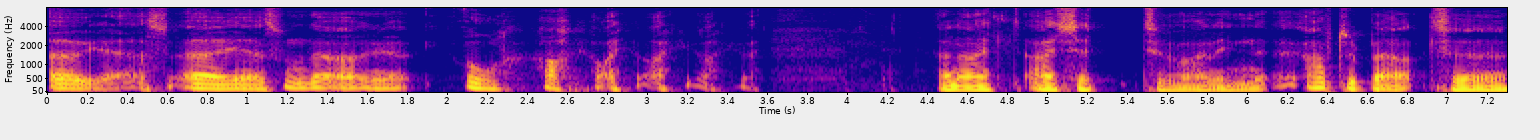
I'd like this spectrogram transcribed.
oh yes, oh yes, no, yeah, oh, hi, hi, hi, hi. and I I said to Eileen after about uh,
